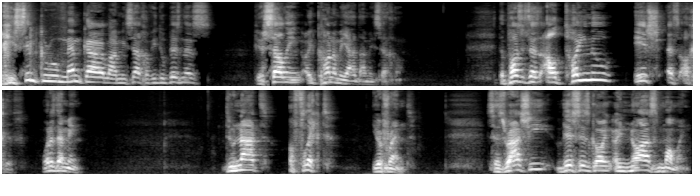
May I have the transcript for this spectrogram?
V'chisimkru memkar la if you do business, if you're selling, economy ad The Pasuk says, Al toinu ish es achiv. What does that mean? Do not afflict your friend. Says Rashi, this is going oinos mamin.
